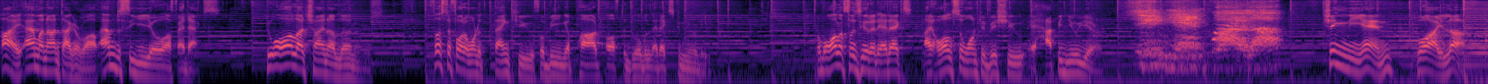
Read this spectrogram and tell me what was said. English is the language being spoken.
Hi, I'm Anant Agarwal. I'm the CEO of edX. To all our China learners, first of all, I want to thank you for being a part of the global edX community. From all of us here at edX, I also want to wish you a happy new year. 新年快乐！新年快乐！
